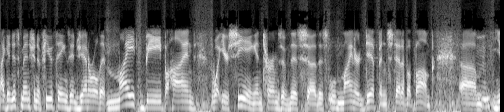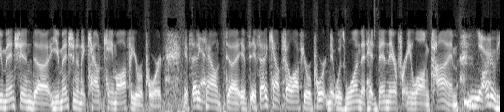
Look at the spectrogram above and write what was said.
I can just mention a few things in general that might be behind what you're seeing in terms of this uh, this minor dip instead of a bump. Um, You mentioned uh, you mentioned an account came off of your report. If that Yes. account uh, if if that account fell off your report and it was one that had been there for a long time, Yes. part of your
